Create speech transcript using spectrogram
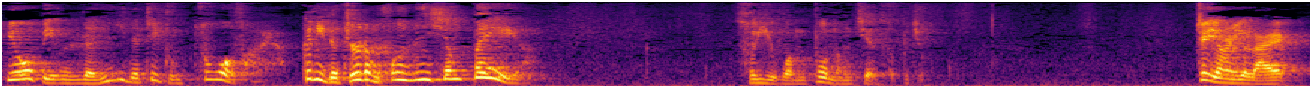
彪炳仁义的这种做法呀，跟你的执政方针相悖呀。所以我们不能见死不救。这样一来。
